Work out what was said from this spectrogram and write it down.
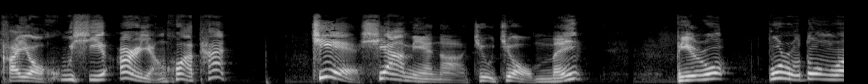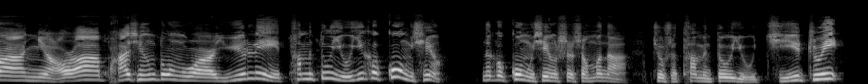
它要呼吸二氧化碳。界下面呢就叫门，比如哺乳动物啊、鸟啊、爬行动物啊、鱼类，它们都有一个共性。那个共性是什么呢？就是它们都有脊椎，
